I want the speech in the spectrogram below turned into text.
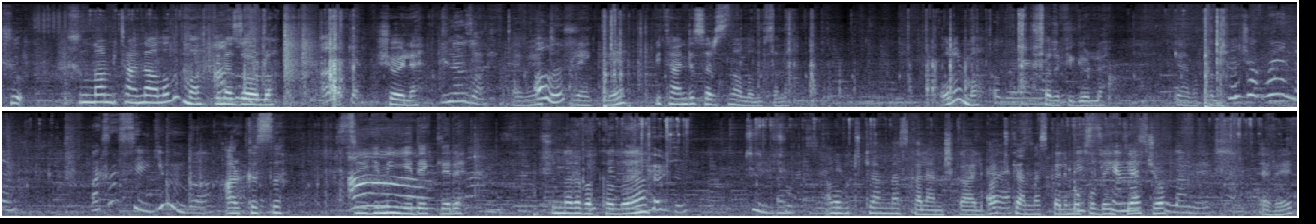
Şu şundan bir tane alalım mı? Dinozorlu. Ya. Şöyle. Dinozor. Evet. Olur. Renkli. Bir tane de sarısını alalım sana. Olur mu? Olur anne. Sarı figürlü. Gel bakalım. Şunu çok beğendim. Baksana silgi mi bu? Arkası. Silginin yedekleri. Şunlara bakalım. Gördüm. Tül çok güzel. Ama bu tükenmez kalemmiş galiba. Evet. Tükenmez kalem Biz okulda tükenmez ihtiyaç yok. kullanmıyoruz. Evet.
